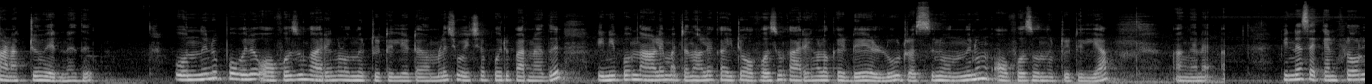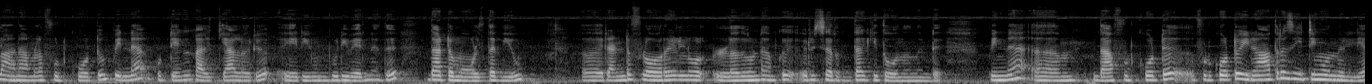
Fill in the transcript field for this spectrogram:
കണക്റ്റും വരുന്നത്. ഒന്നിനും പോലെ ഓഫേഴ്സും കാര്യങ്ങളൊന്നും ഇട്ടിട്ടില്ല കേട്ടോ. നമ്മൾ ചോദിച്ചപ്പോൾ ഒരു പറഞ്ഞത് ഇനിയിപ്പം നാളെ മറ്റന്നാളേക്ക് ആയിട്ട് ഓഫേഴ്സും കാര്യങ്ങളൊക്കെ ഇടുകയേ ഉള്ളൂ. ഡ്രസ്സിനും ഒന്നിനും ഓഫേഴ്സ് ഒന്നും ഇട്ടിട്ടില്ല. അങ്ങനെ. പിന്നെ സെക്കൻഡ് ഫ്ലോറിലാണ് നമ്മളെ ഫുഡ് കോർട്ടും പിന്നെ കുട്ടികൾക്ക് കളിക്കാനുള്ളൊരു ഏരിയയും കൂടി വരുന്നത്. ഇതാട്ടോ മുകളിലത്തെ വ്യൂ രണ്ട് ഫ്ലോറേ ഉള്ളതുകൊണ്ട് നമുക്ക് ഒരു ചെറുതാക്കി തോന്നുന്നുണ്ട്. പിന്നെ ഇതാ ഫുഡ് കോർട്ട് ഫുഡ് കോർട്ട് ഇതിനകത്ത് സീറ്റിംഗ് ഒന്നുമില്ല.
